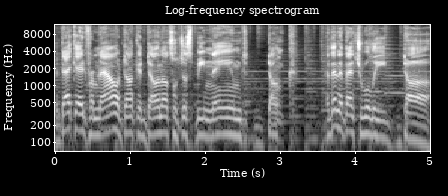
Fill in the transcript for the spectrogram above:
A decade from now, Dunkin' Donuts will just be named Dunk, and then eventually Duh.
